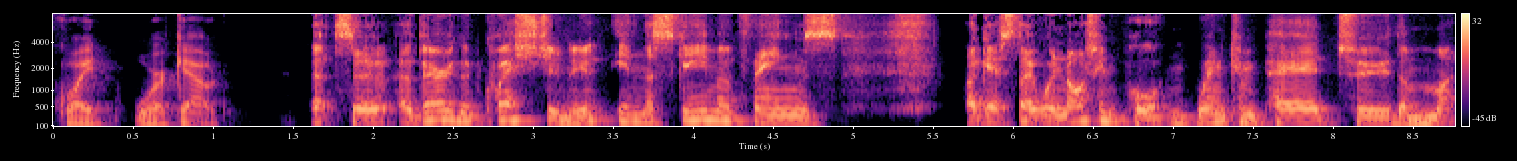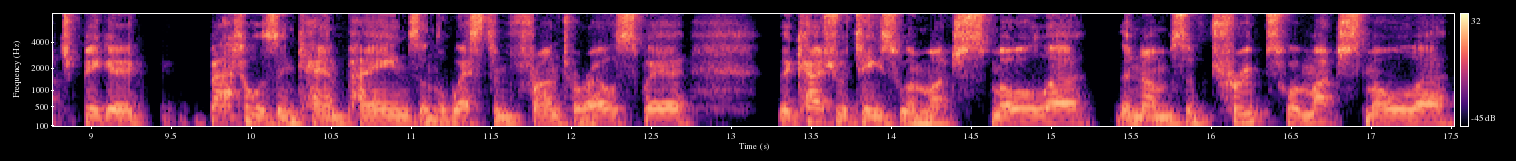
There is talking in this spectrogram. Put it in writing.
quite work out? That's a, a very good question. In, in the scheme of things, I guess they were not important when compared to the much bigger battles and campaigns on the Western Front or elsewhere. The casualties were much smaller, the numbers of troops were much smaller.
